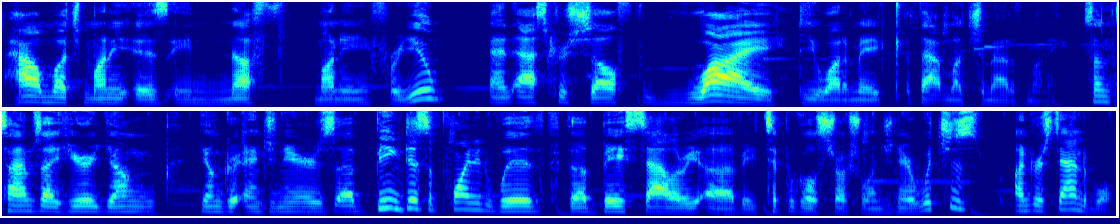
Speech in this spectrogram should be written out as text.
How much money is enough money for you? And ask yourself, why do you want to make that much amount of money? Sometimes I hear young, younger engineers uh, being disappointed with the base salary of a typical structural engineer, which is understandable.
